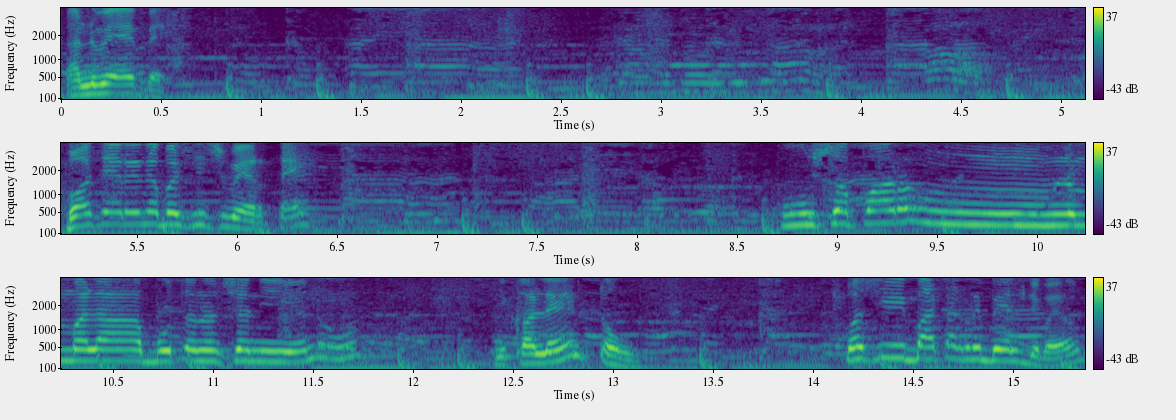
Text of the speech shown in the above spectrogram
Ano ebe? Boss, ere na ba si Swerte? Pusa parang malabutan na siya ni ano, ni Kalentong. Boss, si Batang Rebelde ba yun?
